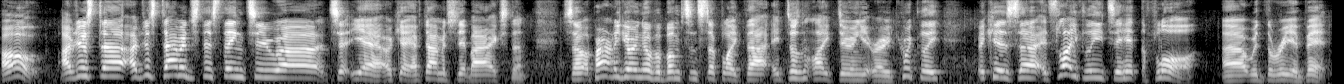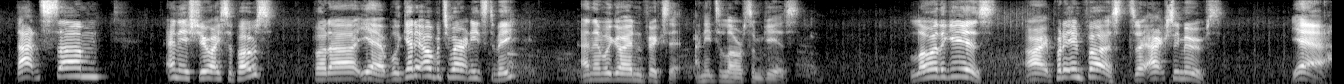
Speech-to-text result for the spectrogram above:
Oh, I've just uh, I've just damaged this thing to uh, to yeah okay I've damaged it by accident. So apparently going over bumps and stuff like that, it doesn't like doing it very quickly because uh, it's likely to hit the floor uh, with the rear bit. That's um an issue I suppose. But uh, yeah, we'll get it over to where it needs to be. And then we'll go ahead and fix it. I need to lower some gears. Lower the gears. Alright, put it in first so it actually moves. Yeah.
